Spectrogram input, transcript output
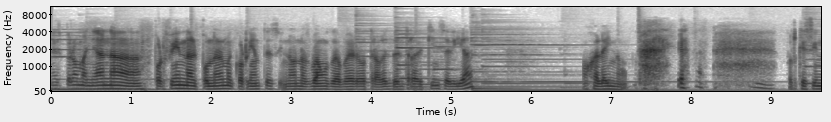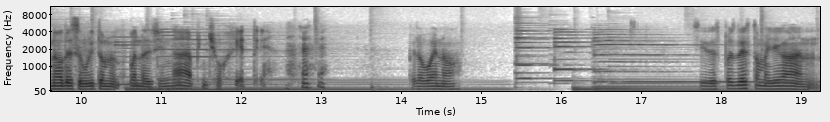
Espero mañana, por fin, al ponerme corriente, si no, nos vamos a ver otra vez dentro de 15 días. Ojalá y no. Porque si no, de seguro me van a decir, nada, pinche ojete. Pero bueno. Si después de esto me llegan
